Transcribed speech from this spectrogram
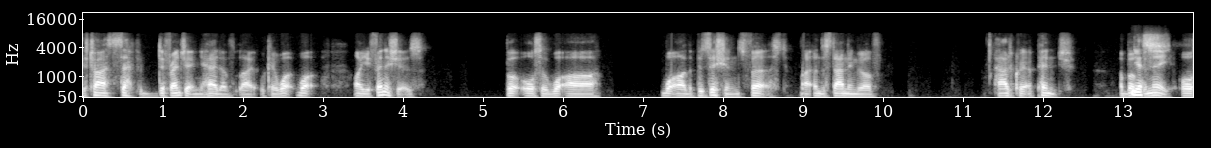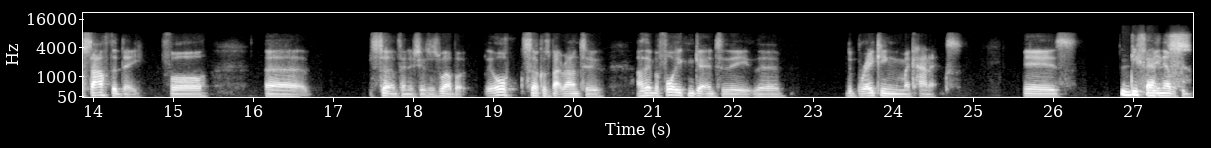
it's trying to separate, differentiate in your head of like, okay, what what are your finishes, but also what are what are the positions first, like understanding of how to create a pinch above Yes. the knee or south the knee for uh, certain finishes as well. But it all circles back around to, I think, before you can get into the the the breaking mechanics, is able to, defense.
